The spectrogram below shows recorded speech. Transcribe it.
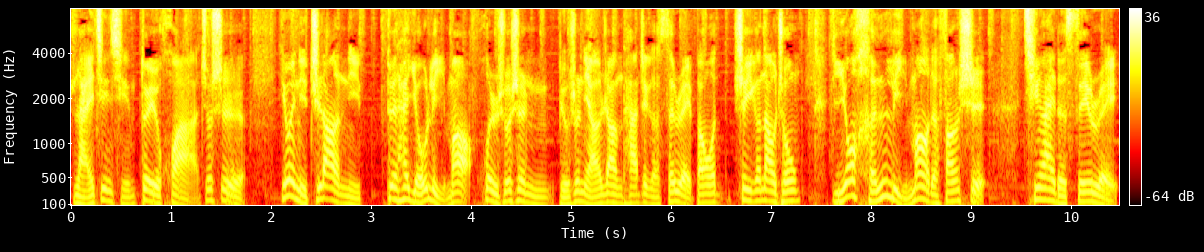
来进行对话，就是因为你知道你对他有礼貌，或者说是你，比如说你要让他这个 Siri 帮我设一个闹钟，你用很礼貌的方式，亲爱的 Siri。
